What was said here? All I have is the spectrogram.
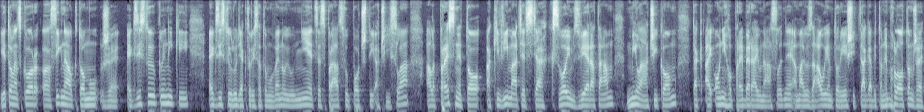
Je to len skôr e, signál k tomu, že existujú kliniky, existujú ľudia, ktorí sa tomu venujú nie cez prácu, počty a čísla, ale presne to, aký vy máte vzťah k svojim zvieratám, miláčikom, tak aj oni ho preberajú následne a majú záujem to riešiť tak, aby to nebolo o tom, že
